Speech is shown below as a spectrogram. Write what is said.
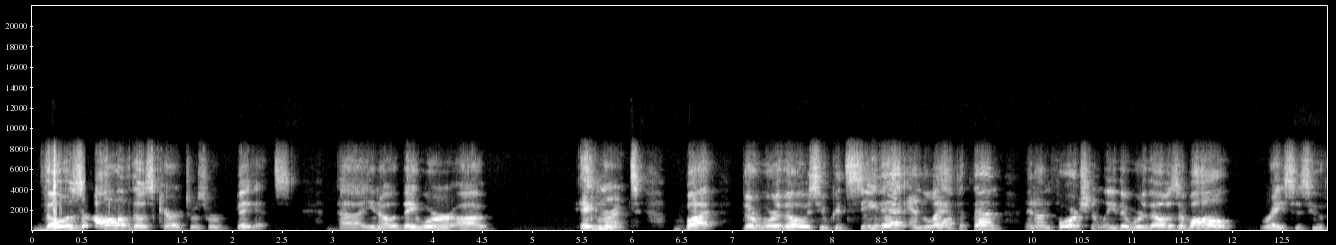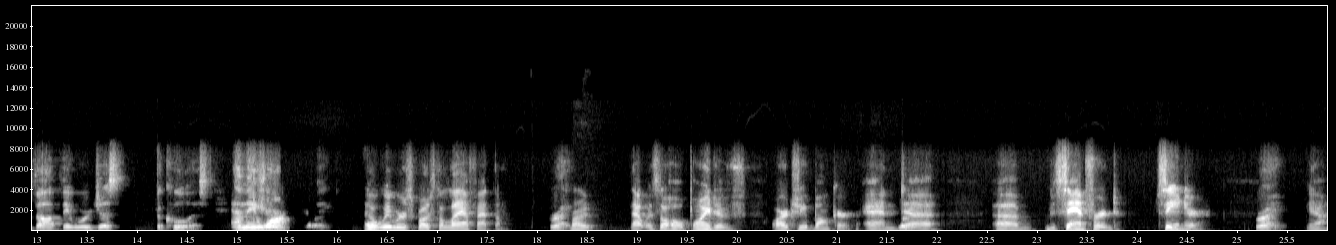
Those all of those characters were bigots. Uh, you know, they were uh, ignorant, but there were those who could see that and laugh at them, and unfortunately, there were those of all races who thought they were just the coolest, and they sure. weren't really. No, we were supposed to laugh at them. Right. Right. That was the whole point of Archie Bunker and right. Uh, Sanford Senior. Right. Yeah.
